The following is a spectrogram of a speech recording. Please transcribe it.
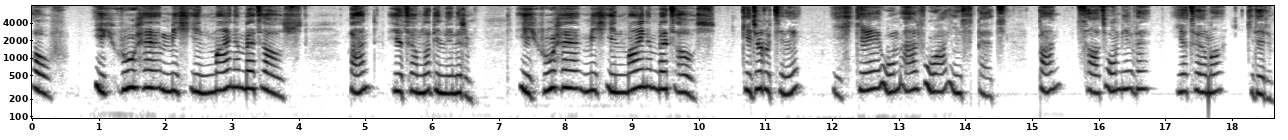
auf. Ich ruhe mich in meinem Bett aus. Ben yatağımda dinlenirim. Ich ruhe mich in meinem Bett aus. Gece rutini. Ich gehe um 11 Uhr ins Bett. Ben saat 11'de yatağıma giderim.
